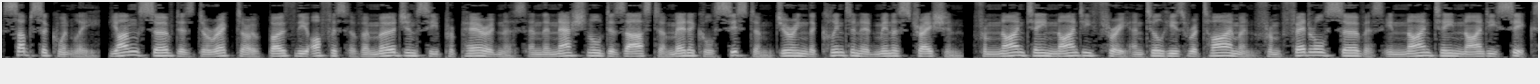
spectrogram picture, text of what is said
Subsequently, Young served as director of both the Office of Emergency Preparedness and the National Disaster Medical System during the Clinton administration, from 1993 until his retirement from federal service in 1996.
